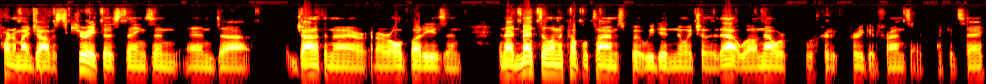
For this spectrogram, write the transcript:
part of my job is to curate those things. And and uh, Jonathan and I are, are, old buddies, and and I'd met Dylan a couple times, but we didn't know each other that well. Now we're we're pretty, pretty good friends, I, I could say.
